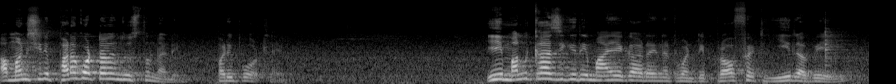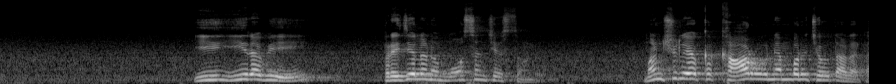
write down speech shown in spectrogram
ఆ మనిషిని పడగొట్టాలని చూస్తున్నాడు పడిపోవట్లేదు. ఈ మల్కాజిగిరి మాయగాడైనటువంటి ప్రాఫెట్ ఈ రవి ఈ ఈ రవి ప్రజలను మోసం చేస్తుండు. మనుషుల యొక్క కారు నెంబరు చెబుతాడట.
